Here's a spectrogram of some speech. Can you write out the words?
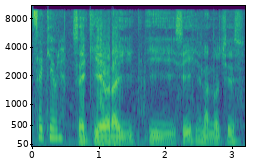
Se quiebra. Se quiebra y, y sí, en las noches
